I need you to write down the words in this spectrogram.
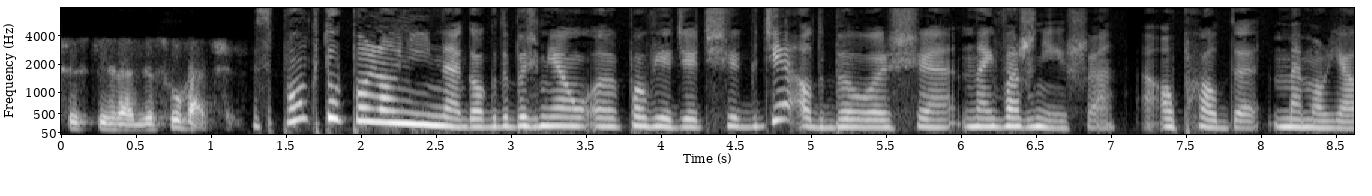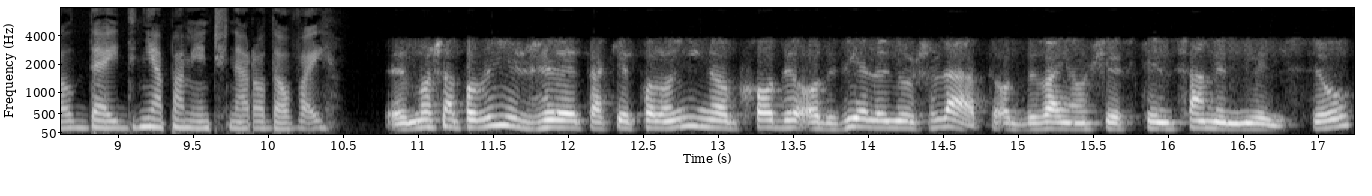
wszystkich radiosłuchaczy. Z punktu polonijnego, gdybyś miał e, powiedzieć, gdzie odbyły się najważniejsze obchody Memorial Day, Dnia Pamięci Narodowej? E, można powiedzieć, że takie polonijne obchody od wielu już lat odbywają się w tym samym miejscu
